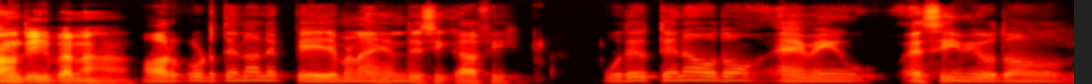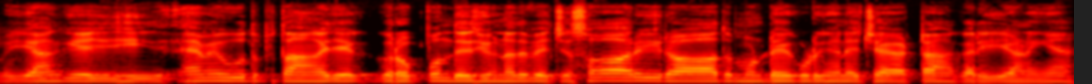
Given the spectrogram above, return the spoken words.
ਹੁੰਦੇ ਸੀ। ਪਹਿਲਾਂ ਹਾਂ। ਔਰਕੁੱਟ ਤੇ ਨਾ ਉਹਨੇ ਪੇਜ ਬਣਾਏ ਹੁੰਦੇ ਸੀ ਕਾਫੀ। ਉਹਦੇ ਉੱਤੇ ਨਾ ਉਦੋਂ ਐਵੇਂ ਅਸੀਂ ਵੀ ਉਦੋਂ ਯੰਗ ਏਜ ਸੀ ਐਵੇਂ ਊਦ ਪਤੰਗ ਜੇ ਗਰੁੱਪ ਹੁੰਦੇ ਸੀ ਉਹਨਾਂ ਦੇ ਵਿੱਚ ਸਾਰੀ ਰਾਤ ਮੁੰਡੇ ਕੁੜੀਆਂ ਨੇ ਚੈਟਾਂ ਕਰੀ ਜਾਣੀਆਂ।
